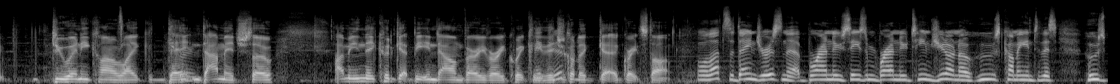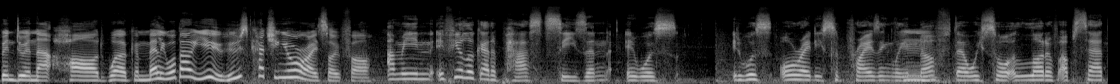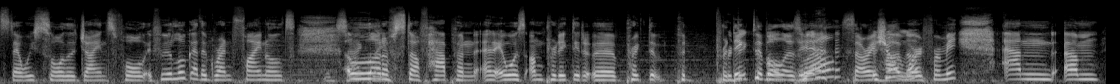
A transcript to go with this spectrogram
do any kind of like da damage. So I mean, they could get beaten down very, very quickly. They, they just got to get a great start. Well, that's the danger, isn't it? A brand new season, brand new teams. You don't know who's coming into this, who's been doing that hard work. And Melly, what about you? Who's catching your eye so far? I mean, if you look at a past season, it was it was already surprisingly mm. enough that we saw a lot of upsets, that we saw the Giants fall. If we look at the grand finals, exactly. a lot of stuff happened, and it was unpredicted, uh, predictable, predictable as well. Yeah. Sorry, hard word for me. And um,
